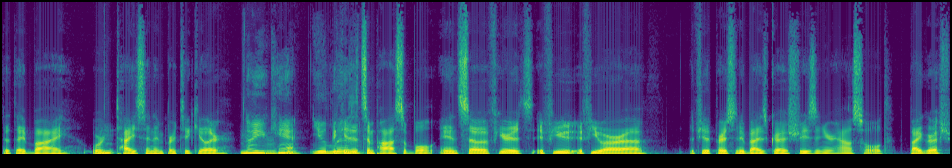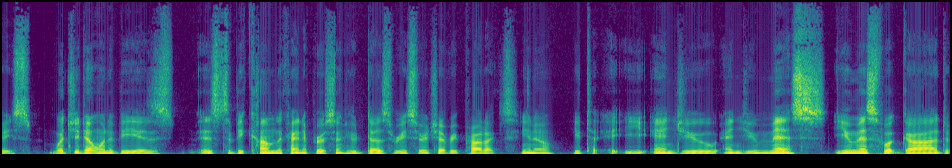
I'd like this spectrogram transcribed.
that they buy, or Mm. Tyson in particular, No, you Mhm. can't. You because it's impossible. And so if you're if you if you are a if you're the person who buys groceries in your household, buy groceries. what you don't want to be is is to become the kind of person who does research every product you know you, t- you and you and you miss you miss what god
